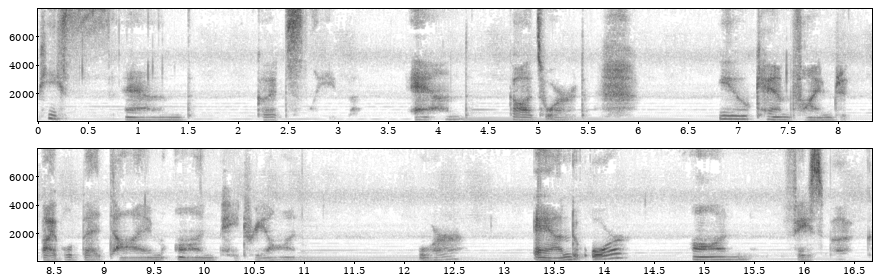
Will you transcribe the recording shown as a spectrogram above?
peace and good sleep and God's Word. You can find Bible Bedtime on Patreon or and or on Facebook.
